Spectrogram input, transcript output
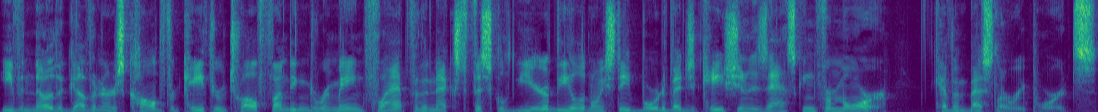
Even though the governor has called for K 12 funding to remain flat for the next fiscal year, the Illinois State Board of Education is asking for more. Kevin Bessler reports.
